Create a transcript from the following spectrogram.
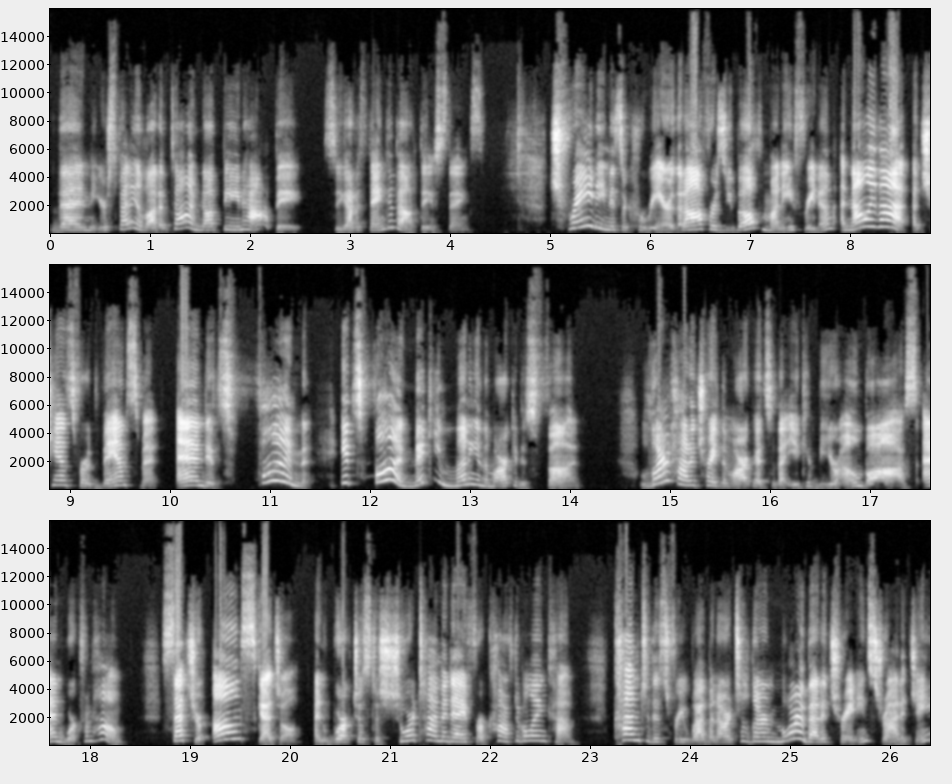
then you're spending a lot of time not being happy. So you got to think about these things. Trading is a career that offers you both money, freedom, and not only that, a chance for advancement. And it's fun. It's fun. Making money in the market is fun. Learn how to trade the market so that you can be your own boss and work from home. Set your own schedule and work just a short time a day for a comfortable income. Come to this free webinar to learn more about a trading strategy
